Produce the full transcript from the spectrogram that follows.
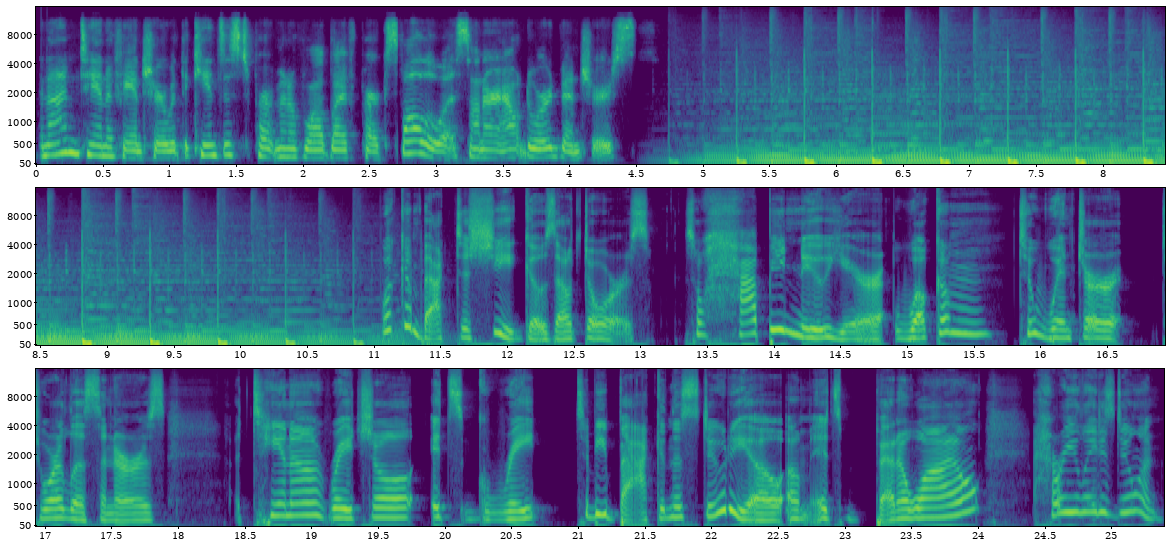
And I'm Tana Fancher with the Kansas Department of Wildlife Parks. Follow us on our outdoor adventures. Welcome back to She Goes Outdoors. So, Happy New Year. Welcome to winter to our listeners. Tana, Rachel, it's great to be back in the studio. Um, it's been a while. How are you ladies doing?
